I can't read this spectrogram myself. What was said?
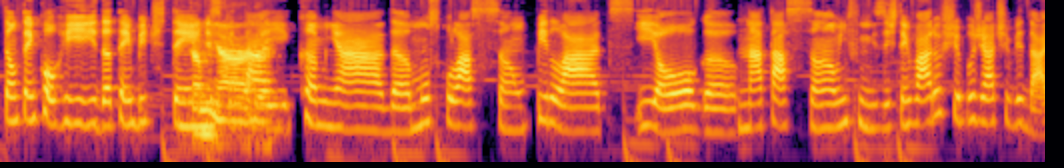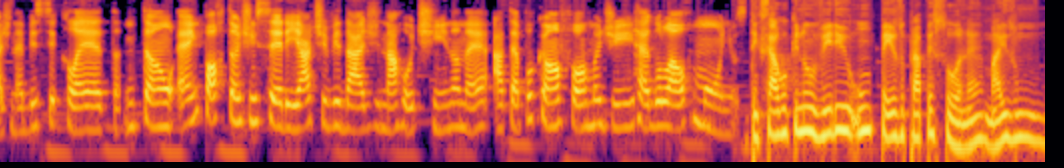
Então, tem corrida, tem beach tênis que tá aí, caminhada, musculação, pilates, yoga, natação, enfim, existem vários tipos de atividade, né? Bicicleta bicicleta. Então, é importante inserir a atividade na rotina, né? Até porque é uma forma de regular hormônios. Tem que ser algo que não vire um peso para a pessoa, né? Mais um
